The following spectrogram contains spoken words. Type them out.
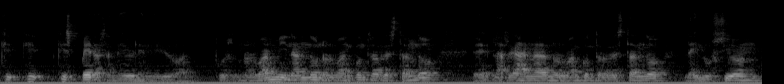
¿Qué, qué esperas a nivel individual? Pues nos van minando, nos van contrarrestando eh, las ganas, nos van contrarrestando la ilusión,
